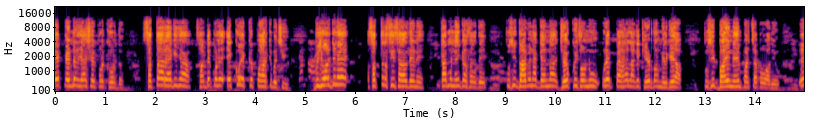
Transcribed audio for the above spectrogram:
ਇਹ ਪਿੰਡ ਰਿਆ ਸ਼ੇਰਪੁਰ ਖੁਰਦ। ਸੱਤਾ ਰਹਿ ਗਈਆਂ ਸਾਡੇ ਕੋਲੇ ਇੱਕੋ ਇੱਕ ਪਾਰਕ ਬਚੀ। ਬਜ਼ੁਰਗ ਨੇ 70 80 ਸਾਲ ਦੇ ਨੇ ਕੰਮ ਨਹੀਂ ਕਰ ਸਕਦੇ। ਤੁਸੀਂ ਦਾਅਵੇ ਨਾਲ ਕਹਿਣਾ ਜੇ ਕੋਈ ਤੁਹਾਨੂੰ ਉਰੇ ਪੈਸਾ ਲਾ ਕੇ ਖੇਡਦਾ ਮਿਲ ਗਿਆ ਤੁਸੀਂ ਬਾਈ ਨੇਮ ਪਰਚਾ ਪਵਾ ਦਿਓ। ਇਹ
